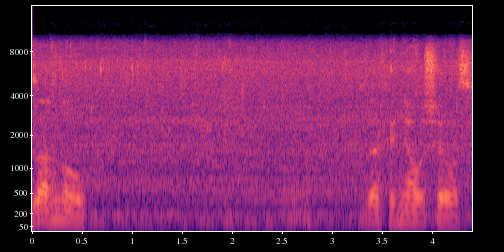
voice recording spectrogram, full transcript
загнув. Де фігня лишилась.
